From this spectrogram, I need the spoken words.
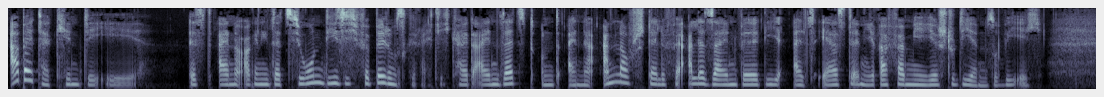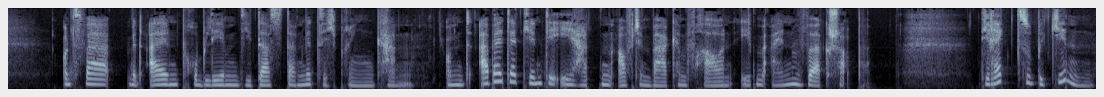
Arbeiterkind.de ist eine Organisation, die sich für Bildungsgerechtigkeit einsetzt und eine Anlaufstelle für alle sein will, die als Erste in ihrer Familie studieren, so wie ich. Und zwar mit allen Problemen, die das dann mit sich bringen kann. Und Arbeiterkind.de hatten auf dem Barcamp Frauen eben einen Workshop. Direkt zu Beginn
